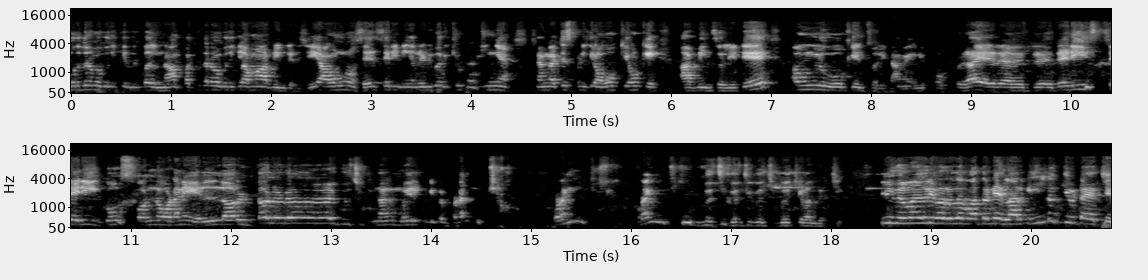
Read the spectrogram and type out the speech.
ஒரு தடவை குதிக்கிறது பதில் நான் பத்து தடவை குதிக்கலாமா? அப்படின்னு கேட்டுச்சு அவங்களும் சரி சரி நீங்க ரெண்டு பேரும் கியூட்டா இருக்கீங்க. நாங்க அட்ஜஸ்ட் பண்ணிக்கிறோம். ஓகே ஓகே அப்படின்னு சொல்லிட்டு அவங்களும் ஓகேன்னு சொல்லிட்டாங்க. இப்போ ரெடி ஸ்டெடி கோ சொன்ன உடனே எல்லாரும் குதிச்சுட்டு இருந்தாங்க. முயல் குடி படம் குதிச்சு குதிச்சு குதிச்சு குதிச்சு வந்துருச்சு. இந்த மாதிரி வர்றத பார்த்தோன்னே எல்லாருக்கும் இன்னும் கியூட் ஆயிடுச்சு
